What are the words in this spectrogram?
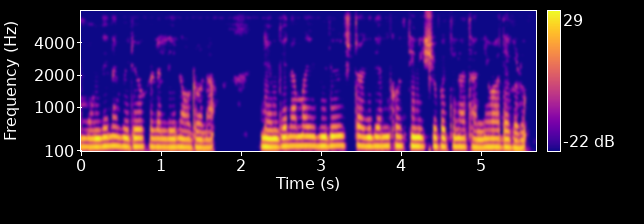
ಮುಂದಿನ ವಿಡಿಯೋಗಳಲ್ಲಿ ನೋಡೋಣ. ನಿಮಗೆ ನಮ್ಮ ಈ ವಿಡಿಯೋ ಇಷ್ಟ ಆಗಿದೆ ಅಂದ್ಕೊಳ್ತೀನಿ ಶುಭ ದಿನ ಧನ್ಯವಾದಗಳು.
